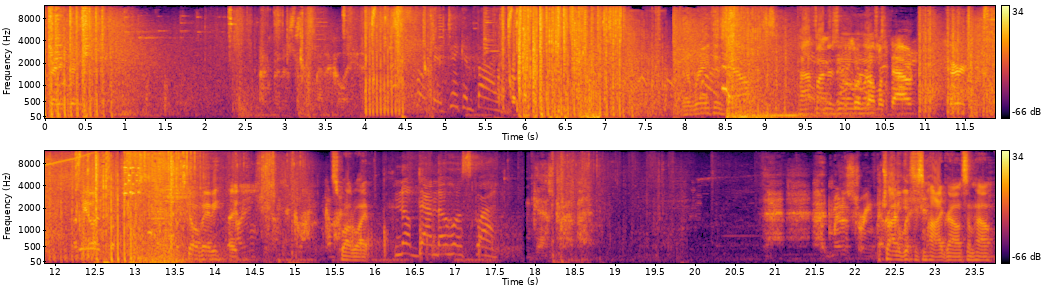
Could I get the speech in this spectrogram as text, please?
Spacing. Administering medical aid. Spotted. Taking fire. The Wraith is down. Pathfinder's the only one left. almost down. Hurt. I'm healing. Let's go, baby. Nice. Squad wipe. Knock down the whole squad. Gas trap. I'm trying to get to some high ground somehow.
